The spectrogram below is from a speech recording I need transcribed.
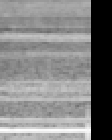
Ooh.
